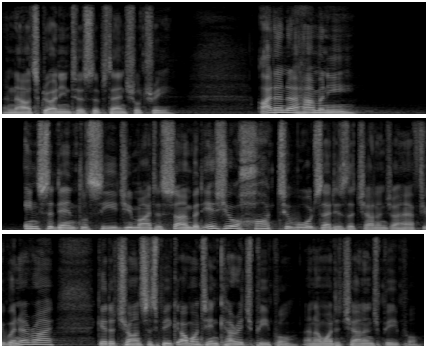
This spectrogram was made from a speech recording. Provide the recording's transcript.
And now it's grown into a substantial tree. I don't know how many incidental seeds you might have sown, but is your heart towards that is the challenge I have for you. Whenever I get a chance to speak, I want to encourage people and I want to challenge people.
